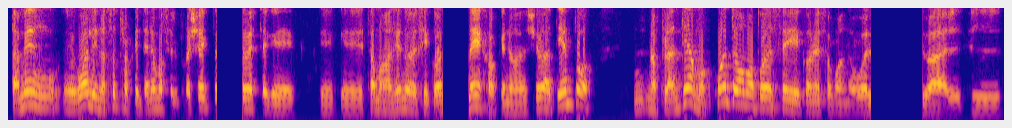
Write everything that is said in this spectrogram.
también igual y nosotros que tenemos el proyecto este que, que, estamos haciendo de Psiconejos que nos lleva tiempo, nos planteamos cuánto vamos a poder seguir con eso cuando vuelva el,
